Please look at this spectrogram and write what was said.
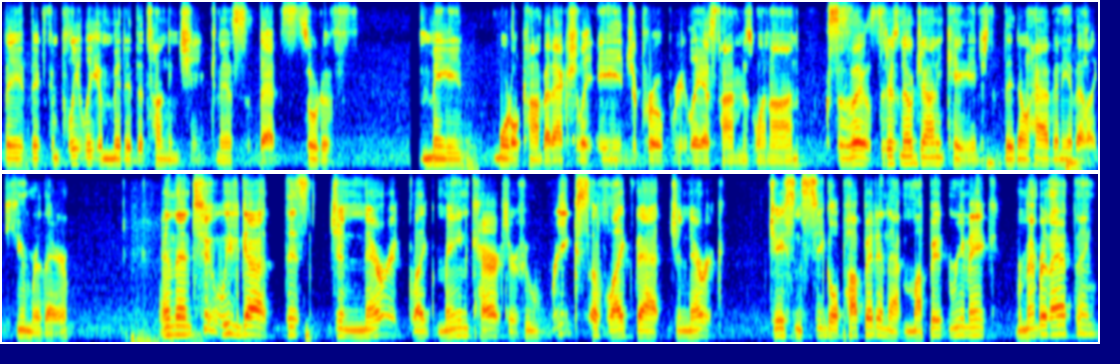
they they've completely omitted the tongue in cheekness that's sort of made Mortal Kombat actually age appropriately as time has went on. Because there's, there's no Johnny Cage. They don't have any of that like humor there. And then two, we've got this generic like main character who reeks of like that generic Jason Segel puppet in that Muppet remake. Remember that thing?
